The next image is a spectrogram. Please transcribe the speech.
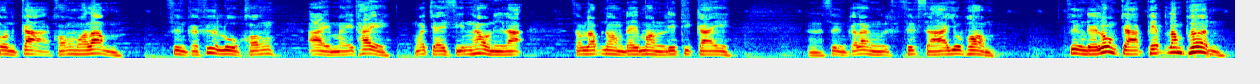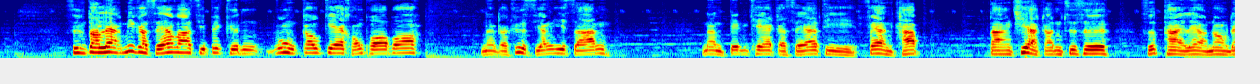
ต้นกล้าของมอลำซึ่งก็คือลูกของไอ้ไหมไทยหัวใจศิลป์เฮานี่ละสำหรับน้องไดมอนด์ลิทธิไกซึ่งกำลังศึกษาอยู่พร้อม ซึ่งได้ลงจากเพชรลำเพลิน ซึ่งตอนแรกมีกระแสว่าสิไปขึ้นวงเก่าแก่ของพอบอนั่นก็คือเสียงอีสาน นั่นเป็นแค่กระแสที่แฟนครับ ต่างเชียร์กันซื่อสุดท้ายแล้วน้องได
